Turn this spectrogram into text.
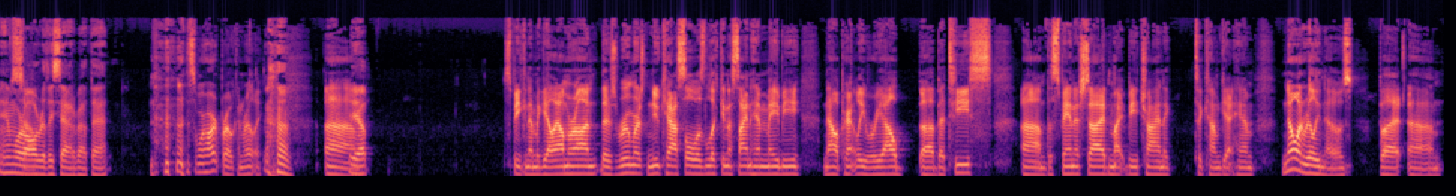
And we're So- all really sad about that. so we're heartbroken, really. Um, yep. Speaking of Miguel Almiron, there's rumors Newcastle was looking to sign him. Maybe now, apparently Real uh, Betis, um, the Spanish side, might be trying to to come get him. No one really knows, but um,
